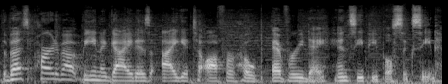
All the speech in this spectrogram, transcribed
The best part about being a guide is I get to offer hope every day and see people succeed.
